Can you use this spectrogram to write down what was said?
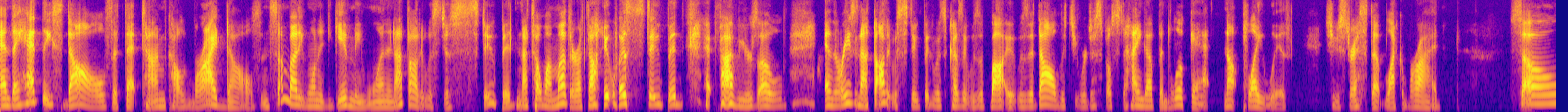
And they had these dolls at that time called bride dolls. And somebody wanted to give me one. And I thought it was just stupid. And I told my mother I thought it was stupid at five years old. And the reason I thought it was stupid was because it was a it was a doll that you were just supposed to hang up and look at, not play with. She was dressed up like a bride. So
